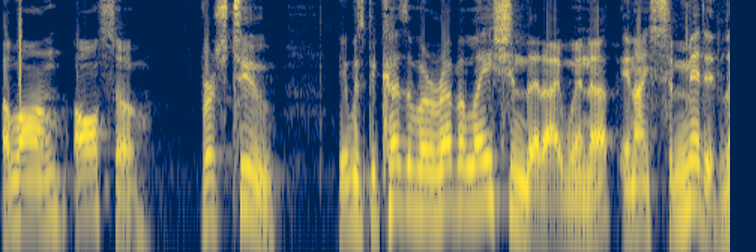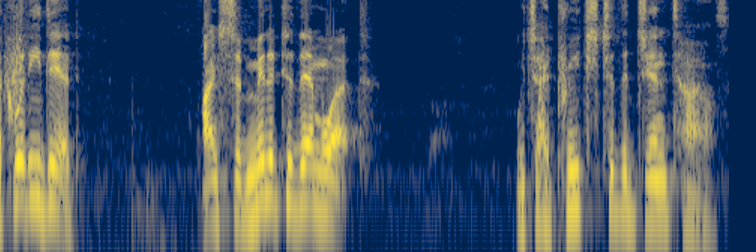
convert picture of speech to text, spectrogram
along also. Verse 2 It was because of a revelation that I went up and I submitted. Look what he did. I submitted to them what? Which I preached to the Gentiles.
